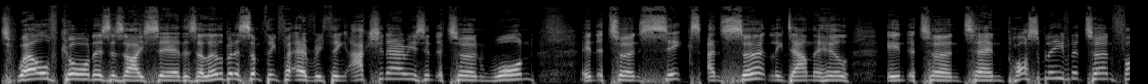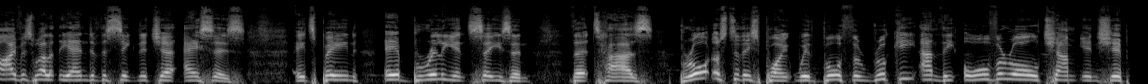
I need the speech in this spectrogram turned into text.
12 corners, as I say. There's a little bit of something for everything. Action areas into turn one, into turn six, and certainly down the hill into turn 10, possibly even at turn five as well at the end of the signature S's. It's been a brilliant season that has brought us to this point with both the rookie and the overall championship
